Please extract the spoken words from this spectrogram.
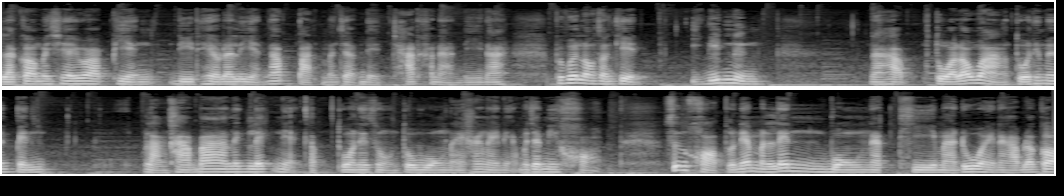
แล้วก็ไม่ใช่ว่าเพียงดีเทลรายละเอียดหน้าปัดมันจะเด็ดชัดขนาดนี้นะเพื่อนๆลองสังเกตอีกนิดนึงนะครับตัวระหว่างตัวที่มันเป็น หลังคาบ้านเล็กๆเนี่ยกับตัวในส่วนของตัววงในข้างในเนี่ยมันจะมีขอบ ซึ่งขอบตัวเนี้ยมันเล่นวงนาทีมาด้วยนะครับ แล้วก็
